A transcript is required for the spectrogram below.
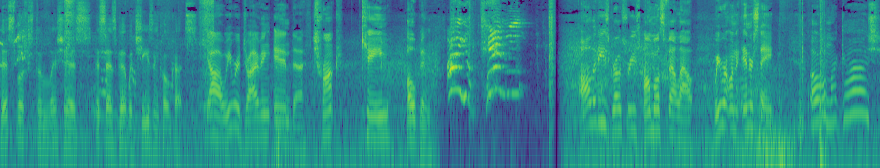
This looks delicious. It says good with cheese and cold cuts. Y'all, we were driving and the trunk came open. Are you kidding me? All of these groceries almost fell out. We were on the interstate. Oh my gosh.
